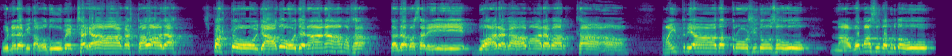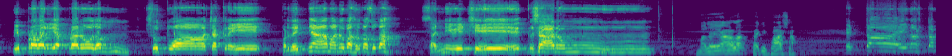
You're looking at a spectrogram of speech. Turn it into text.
പുനരപി തവതൂപേക്ഷയാ കഷ്ടവാദ സ്പഷ്ടോ ജാതോ ജനാനാമഥ. തദവസരേ ദ്വാരകാമാരവാർത്ഥ. മൈത്ര്യാ തത്രോഷിതോസോ നവമസുതമൃതോ. വിപ്രവർയപ്രരോധം ശ്രുവാ ചക്രേ പ്രതിജ്ഞാമനുപഹൃതസുത. സന്നിവീക്ഷ്യേ കൃഷാനും മലയാള പരിഭാഷ. എട്ടായി നഷ്ടം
